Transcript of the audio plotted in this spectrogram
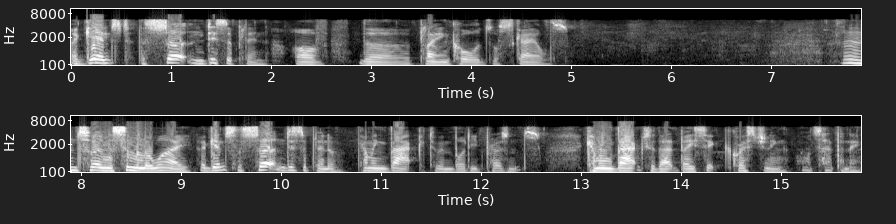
against the certain discipline of the playing chords or scales. And so, in a similar way, against the certain discipline of coming back to embodied presence, coming back to that basic questioning what's happening?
